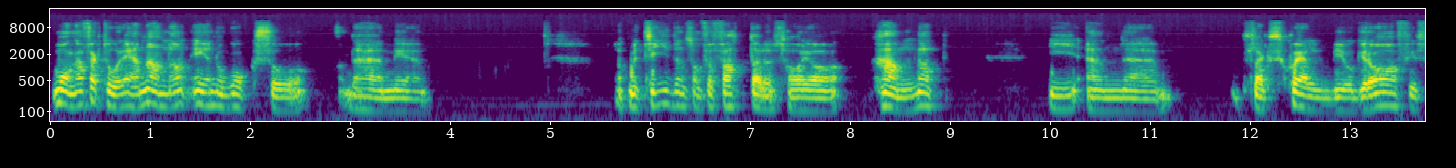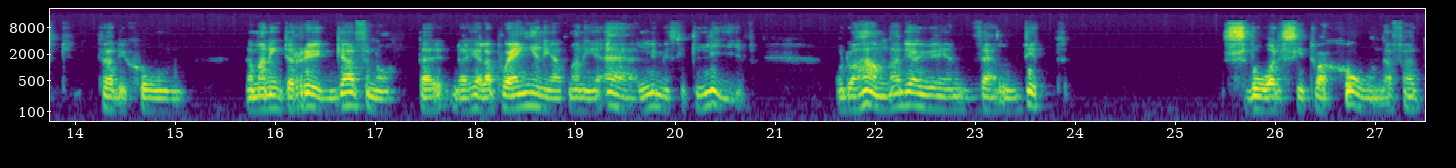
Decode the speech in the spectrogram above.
många faktorer. En annan är nog också det här med att med tiden som författare så har jag hamnat i en eh, slags självbiografisk tradition där man inte ryggar för något, där, där hela poängen är att man är ärlig med sitt liv. Och då hamnade jag ju i en väldigt svår situation därför att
